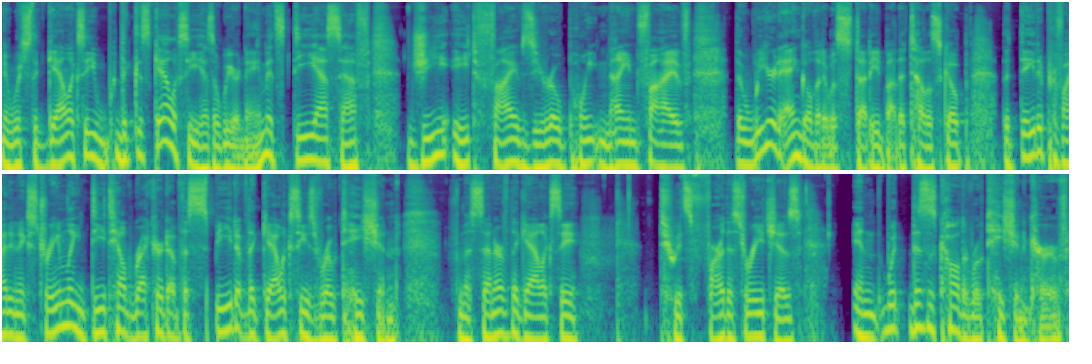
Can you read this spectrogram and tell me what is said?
in which the galaxy, this galaxy has a weird name, it's DSF G850.95. The weird angle that it was studied by the telescope, the data provided an extremely detailed record of the speed of the galaxy's rotation from the center of the galaxy to its farthest reaches. And what this is called a rotation curve.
